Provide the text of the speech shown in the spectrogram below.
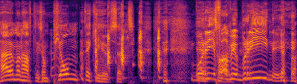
här har man haft liksom Piontek i huset. Fabio Borini. ja.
